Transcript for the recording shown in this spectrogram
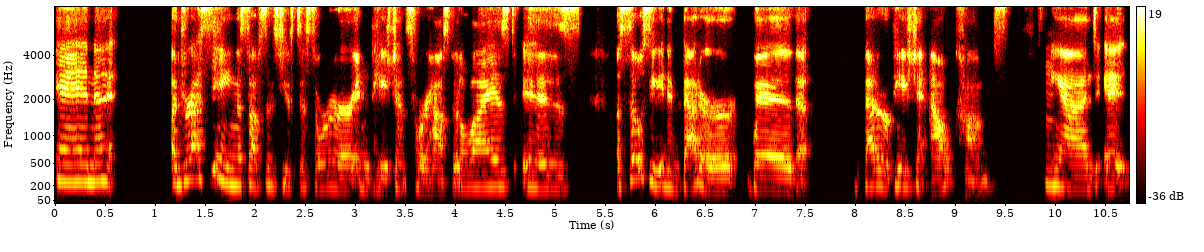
and addressing a substance use disorder in patients who are hospitalized is associated better with better patient outcomes. Mm-hmm. And it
